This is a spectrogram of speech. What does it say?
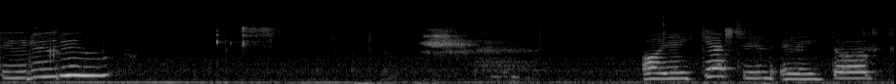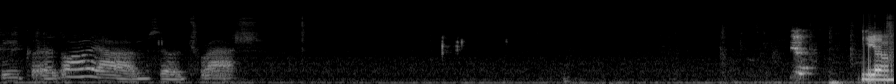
do do do. I ain't getting a dog because I am so trash. Yeah.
